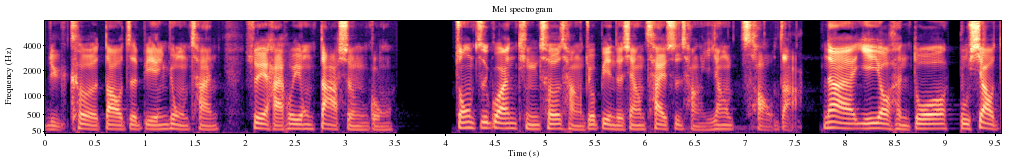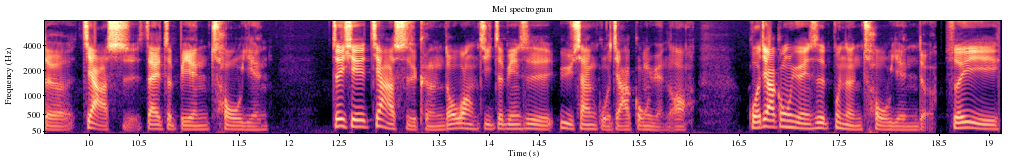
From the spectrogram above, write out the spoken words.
旅客到这边用餐，所以还会用大声公。中之关停车场就变得像菜市场一样嘈杂，那也有很多不孝的驾驶在这边抽烟。这些驾驶可能都忘记这边是玉山国家公园哦，国家公园是不能抽烟的。所以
